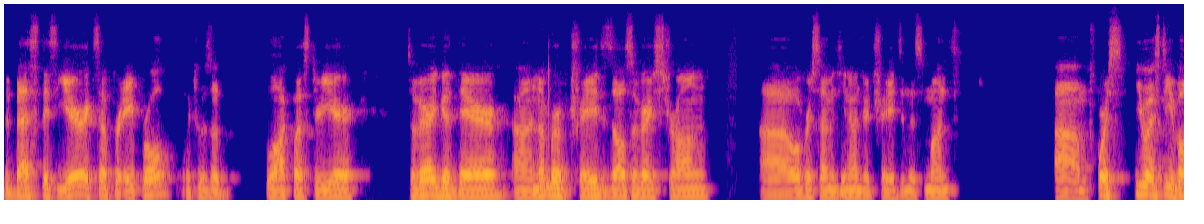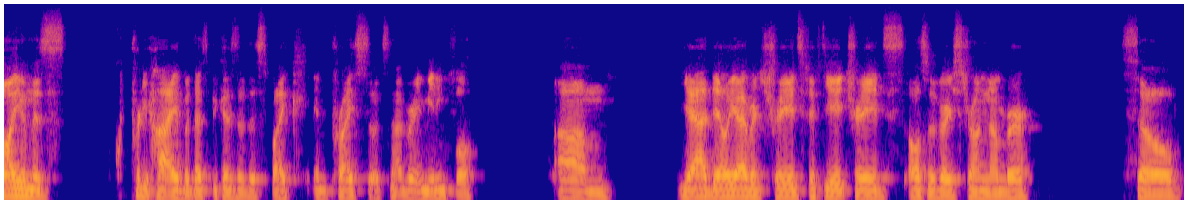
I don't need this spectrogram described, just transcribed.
the best this year, except for April, which was a blockbuster year. So very good there. Uh, number of trades is also very strong. Uh, over 1,700 trades in this month. Um, of course, USD volume is pretty high, but that's because of the spike in price, so it's not very meaningful. Um, yeah, daily average trades, 58 trades, also a very strong number. So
